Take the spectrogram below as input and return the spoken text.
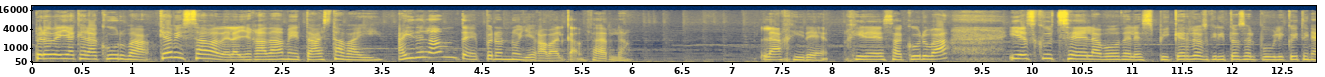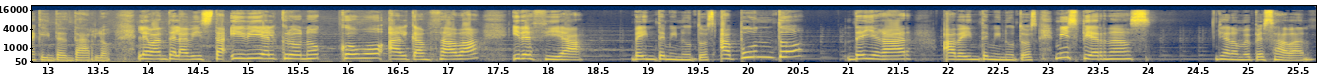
pero veía que la curva que avisaba de la llegada a meta estaba ahí, ahí delante, pero no llegaba a alcanzarla. La giré, giré esa curva y escuché la voz del speaker, los gritos del público y tenía que intentarlo. Levanté la vista y vi el crono cómo alcanzaba y decía 20 minutos, a punto de llegar a 20 minutos. Mis piernas ya no me pesaban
